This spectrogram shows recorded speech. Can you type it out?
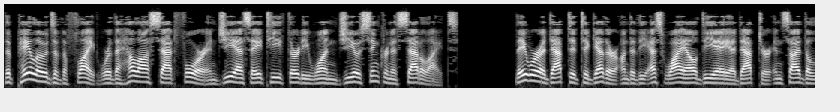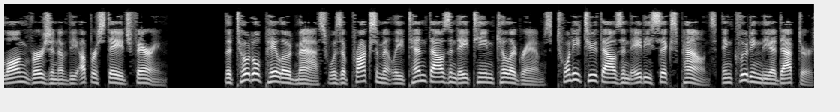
The payloads of the flight were the HellasSat-4 and GSAT-31 geosynchronous satellites. They were adapted together onto the SYLDA adapter inside the long version of the upper stage fairing. The total payload mass was approximately 10,018 kilograms, 22,086 pounds, including the adapters.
